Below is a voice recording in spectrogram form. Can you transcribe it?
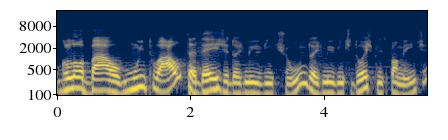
global muito alta desde 2021, 2022 principalmente.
